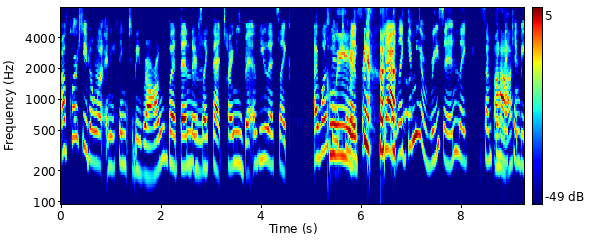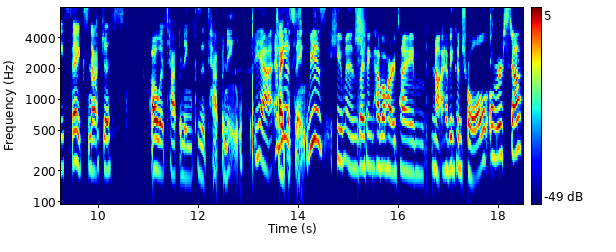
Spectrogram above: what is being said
of course, you don't want anything to be wrong, but then there's Mhm. like that tiny bit of you that's like, I want there to like, yeah, like give me a reason, like something Uh-huh. that can be fixed, not just, oh, it's happening because it's happening. yeah and type we of thing. we as humans i think have a hard time not having control over stuff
